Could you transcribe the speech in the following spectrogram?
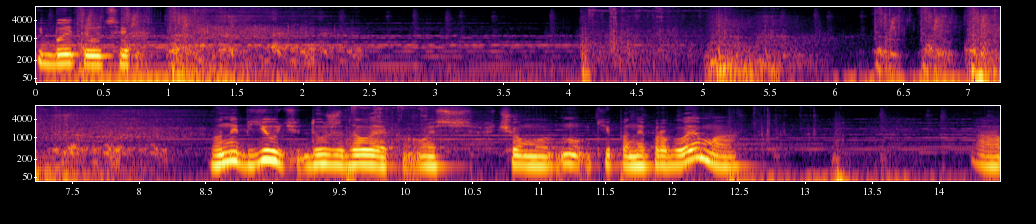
і бити у цих. Вони б'ють дуже далеко. Ось в чому, ну, типа, не проблема. А.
